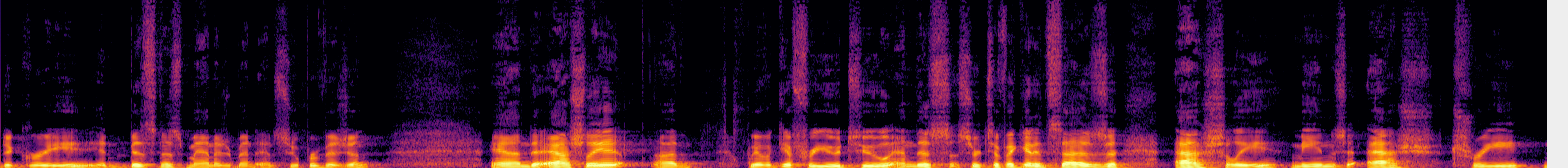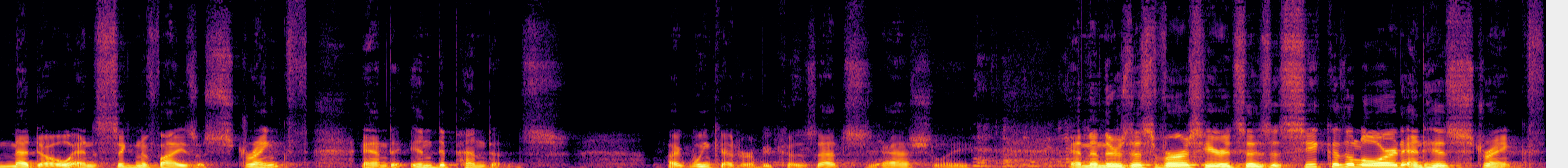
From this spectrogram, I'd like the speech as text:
degree in business management and supervision. And Ashley, uh, we have a gift for you too. And this certificate, it says Ashley means ash tree meadow and signifies strength and independence. I wink at her because that's Ashley. And then there's this verse here. It says, Seek of the Lord and his strength,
